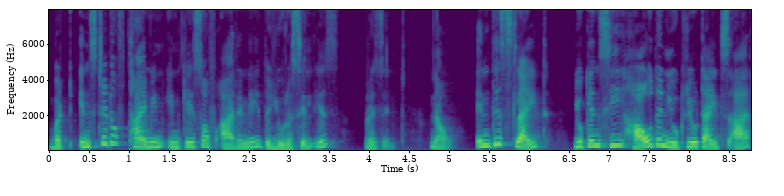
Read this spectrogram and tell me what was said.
but instead of thymine in case of RNA, the uracil is present. Now, in this slide, you can see how the nucleotides are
